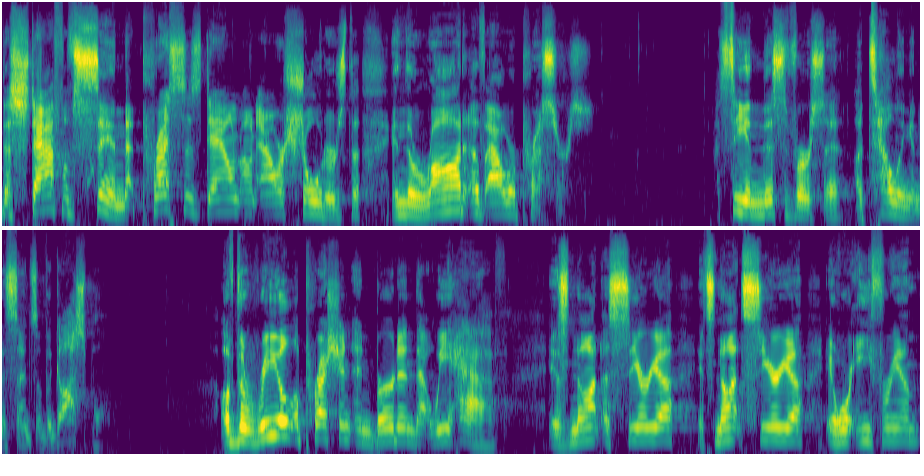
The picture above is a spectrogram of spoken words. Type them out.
the staff of sin that presses down on our shoulders, the, and the rod of our oppressors. I see in this verse a, a telling, in a sense, of the gospel. Of the real oppression and burden that we have is not Assyria, it's not Syria or Ephraim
